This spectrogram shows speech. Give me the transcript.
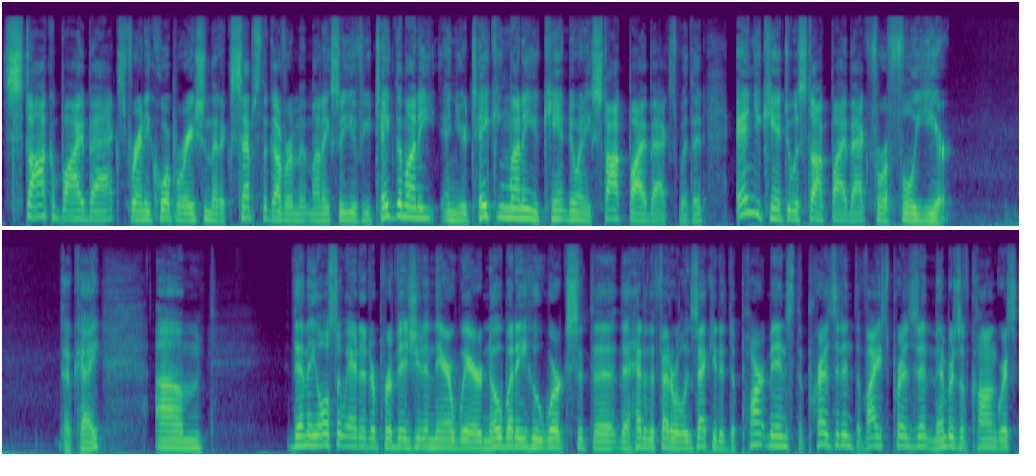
stock buybacks for any corporation that accepts the government money. So if you take the money and you're taking money, you can't do any stock buybacks with it, and you can't do a stock buyback for a full year. Okay. Um, then they also added a provision in there where nobody who works at the, the head of the federal executive departments, the president, the vice president, members of Congress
